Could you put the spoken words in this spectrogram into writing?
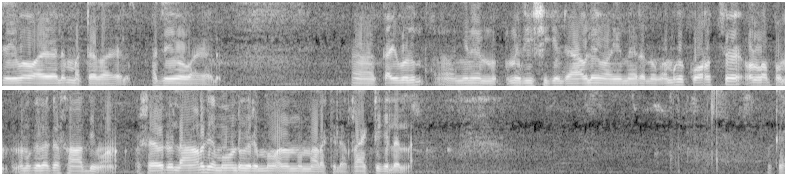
ജൈവമായാലും മറ്റേതായാലും അജൈവമായാലും. കഴിവതും ഇങ്ങനെ നിരീക്ഷിക്കും. രാവിലെ വൈകുന്നേരം നോക്കും. നമുക്ക് കുറച്ച് ഉള്ളപ്പം നമുക്കിതൊക്കെ സാധ്യമാണ്. പക്ഷേ ഒരു ലാർജ് എമൗണ്ട് വരുമ്പോൾ അതൊന്നും നടക്കില്ല. പ്രാക്ടിക്കലല്ല ഓക്കെ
